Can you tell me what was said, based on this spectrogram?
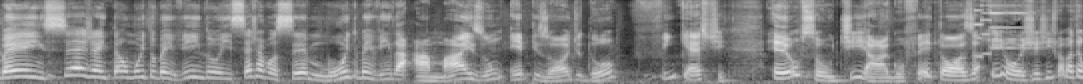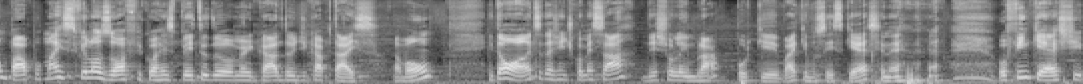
Muito bem, seja então muito bem-vindo e seja você muito bem-vinda a mais um episódio do Fincast. Eu sou o Thiago Feitosa e hoje a gente vai bater um papo mais filosófico a respeito do mercado de capitais, tá bom? Então, ó, antes da gente começar, deixa eu lembrar, porque vai que você esquece, né? o Fincast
